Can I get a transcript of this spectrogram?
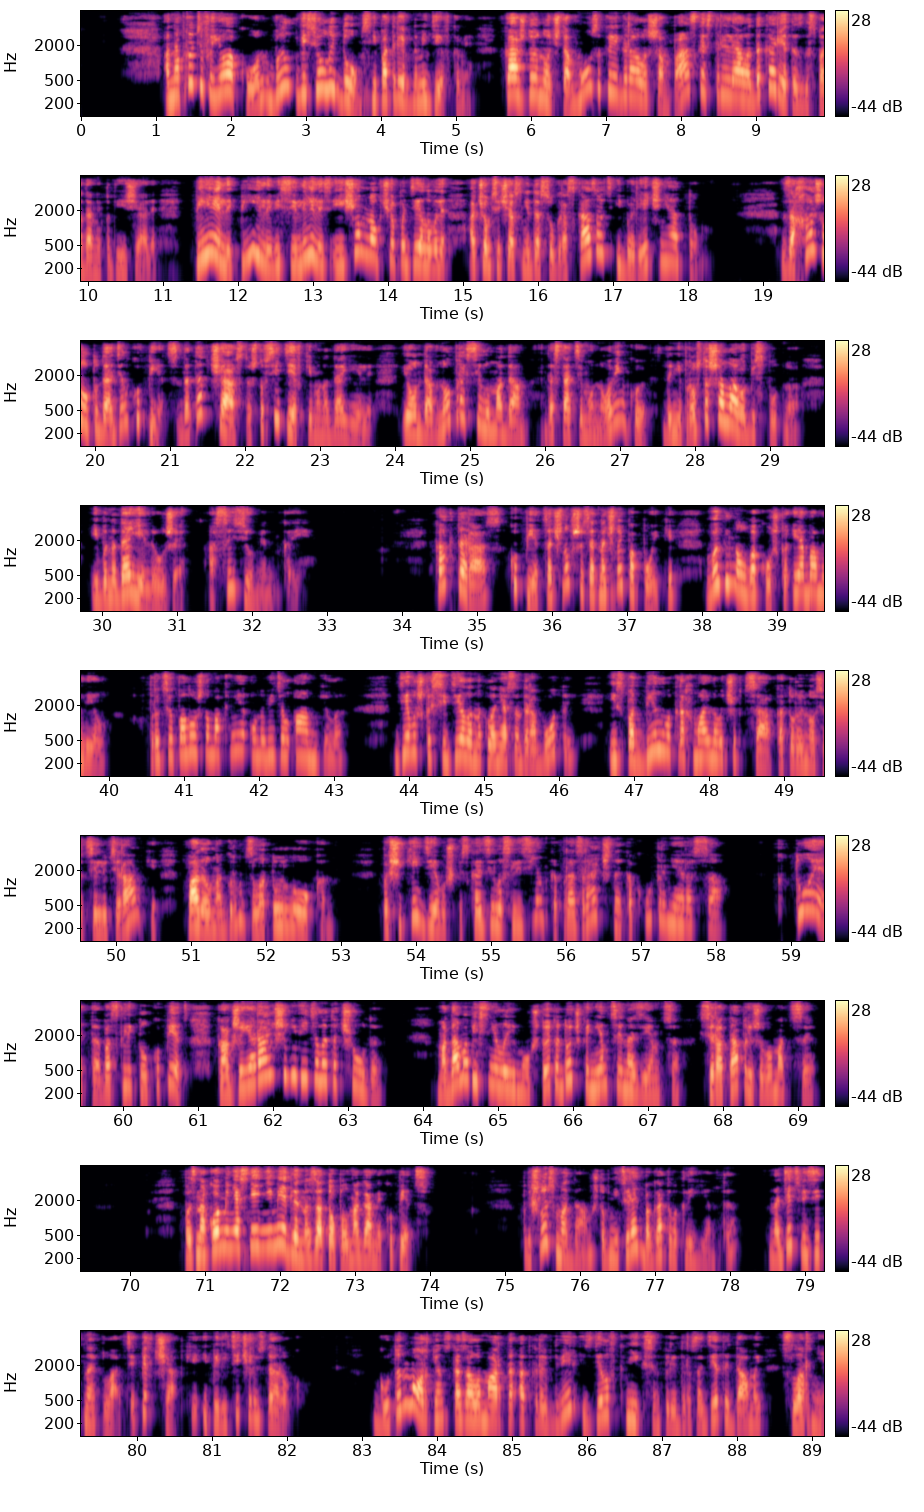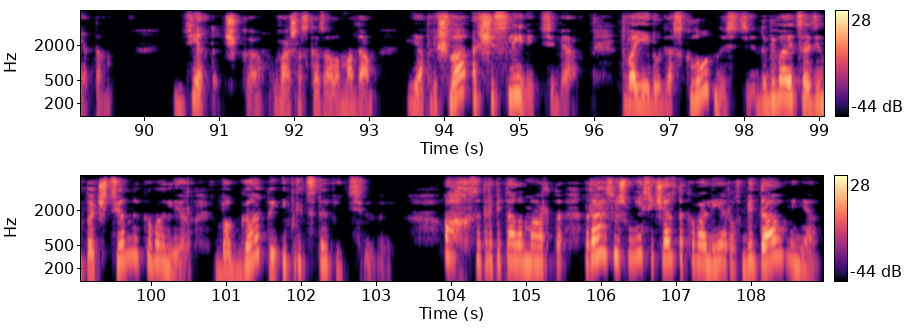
А напротив ее окон был веселый дом с непотребными девками. Каждую ночь там музыка играла, шампанское стреляло, да кареты с господами подъезжали. Пели, пили, веселились и еще много чего поделывали, о чем сейчас не досуг рассказывать, ибо речь не о том. Захаживал туда один купец, да так часто, что все девки ему надоели, и он давно просил у мадам достать ему новенькую, да не просто шалаву беспутную, ибо надоели уже, а с изюминкой. Как-то раз купец, очнувшись от ночной попойки, выглянул в окошко и обомлел. В противоположном окне он увидел ангела. Девушка сидела, наклонясь над работой, из-под белого крахмального чепца, который носят все лютеранки, падал на грудь золотой локон. По щеке девушки скользила слезинка, прозрачная, как утренняя роса. «Кто это?» — воскликнул купец. «Как же я раньше не видел это чудо!» Мадам объяснила ему, что это дочка немца-иноземца, сирота при живом отце. «Познакомь меня с ней немедленно!» — затопал ногами купец. Пришлось мадам, чтобы не терять богатого клиента, надеть визитное платье, перчатки и перейти через дорогу. «Гутен Морген», — сказала Марта, открыв дверь и сделав книксен перед разодетой дамой с лорнетом. «Деточка», — важно сказала мадам, я пришла осчастливить тебя. Твоей благосклонности добивается один почтенный кавалер, богатый и представительный. «Ах!» — затрепетала Марта. «Разве ж мне сейчас до кавалеров? Беда у меня!»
